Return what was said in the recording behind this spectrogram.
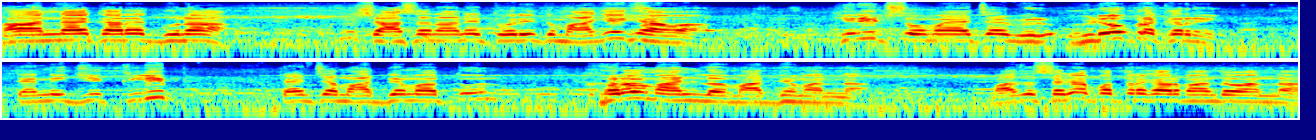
हा अन्यायकारक गुन्हा शासनाने त्वरित मागे घ्यावा. किरीट सोमयाच्या व्हिडिओ प्रकरणी त्यांनी जी क्लिप त्यांच्या माध्यमातून खरं मांडलं माध्यमांना माझं सगळ्या पत्रकार बांधवांना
